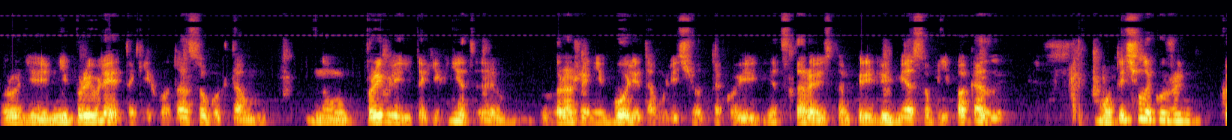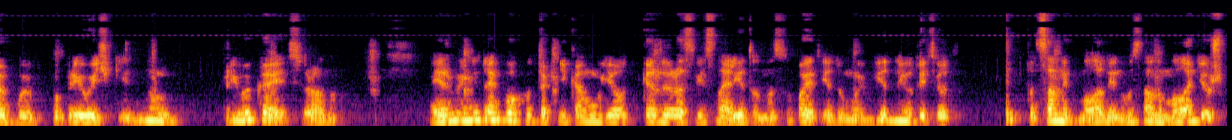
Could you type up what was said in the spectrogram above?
вроде не проявляет таких вот особых там, ну, проявлений таких нет, э, выражений боли там или чего-то такое. Я стараюсь там перед людьми особо не показывать. Вот, и человек уже как бы по привычке, ну, привыкает все равно. А я же говорю, не дай бог вот так никому. Я вот каждый раз весна, лето наступает, я думаю, бедные вот эти вот пацаны молодые, ну, в основном молодежь,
